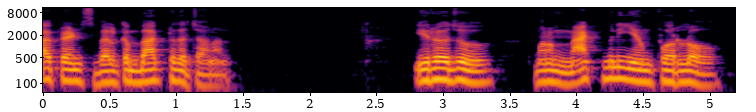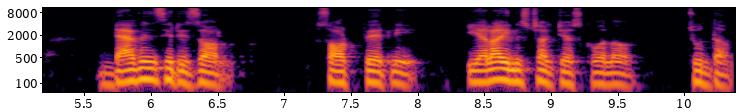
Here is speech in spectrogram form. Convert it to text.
Hi friends welcome back to the channel ఈరోజు మనం మ్యాక్మినీ ఎం ఫోర్లో డావెన్సీ రిజాల్వ్ సాఫ్ట్వేర్ని ఎలా ఇన్స్టాల్ చేసుకోవాలో చూద్దాం.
